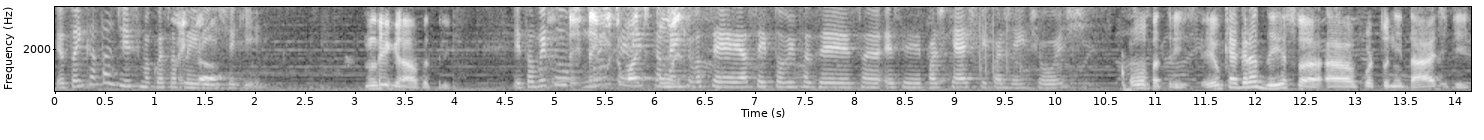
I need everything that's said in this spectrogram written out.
Eu estou encantadíssima com essa Legal. playlist aqui. Legal, Patrícia. E estou muito, tem, tem muito, muito, feliz também que você aceitou vir fazer essa, esse podcast aqui com a gente hoje. Ô, Patrícia, eu que agradeço a, a oportunidade de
